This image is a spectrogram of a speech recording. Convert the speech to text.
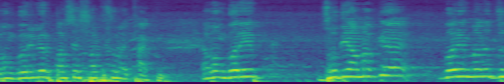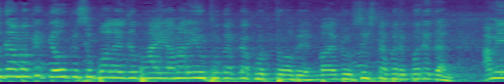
এবং গরিবের পাশে সবসময় থাকি। এবং গরিব যদি আমাকে, গরিব মানুষ যদি আমাকে কেউ কিছু বলে যে, ভাই, আমার এই উপকারটা করতে হবে বা একটু চেষ্টা করে করে দেন। আমি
